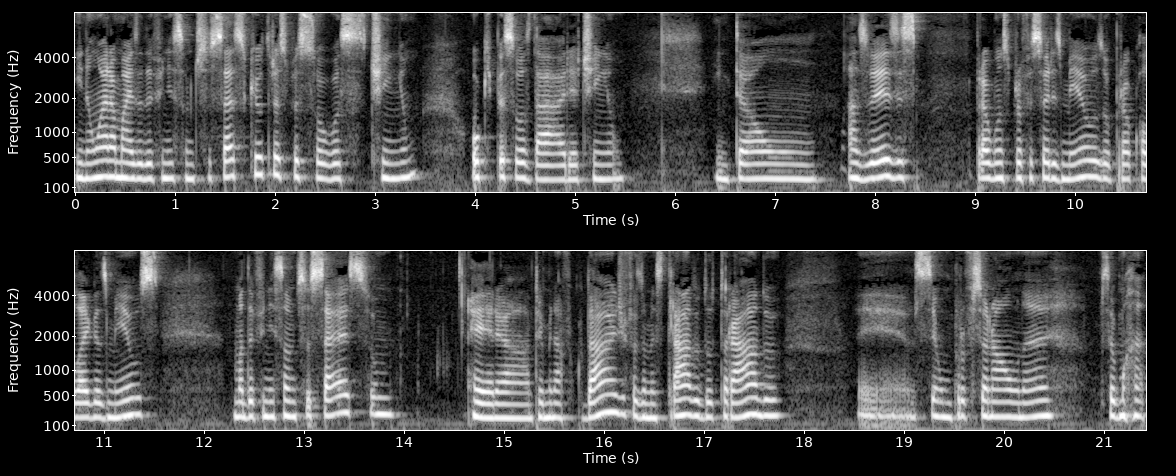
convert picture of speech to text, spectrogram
E não era mais a definição de sucesso que outras pessoas tinham ou que pessoas da área tinham. Então, às vezes, para alguns professores meus ou para colegas meus, uma definição de sucesso era terminar a faculdade, fazer mestrado, doutorado, é, ser um profissional, né? Ser uma,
